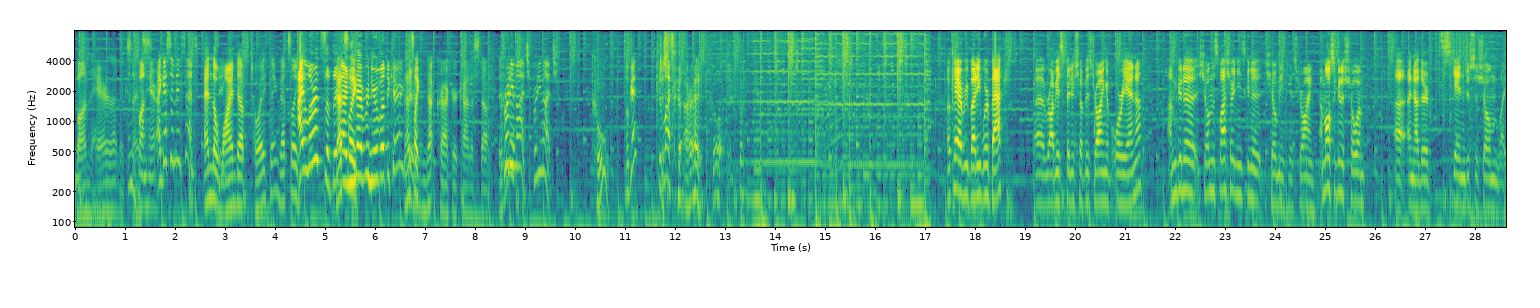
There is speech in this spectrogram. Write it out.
bun hair. That makes and sense. And the bun hair. I guess it makes sense. And the See? wind-up toy thing. That's like I learned something I like- never knew about the character. that's like Nutcracker kind of stuff. isn't pretty it? much, pretty much. Cool. Okay, good Just- luck. all right. Cool. Okay, everybody, we're back. Uh, Robbie has finished up his drawing of Orianna. I'm gonna show him the splash art, and he's gonna show me his drawing. I'm also gonna show him uh, another skin just to show him like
